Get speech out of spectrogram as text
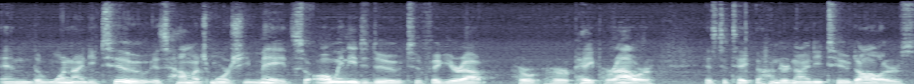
and the 192 is how much more she made. So all we need to do to figure out her her pay per hour is to take the 192 dollars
